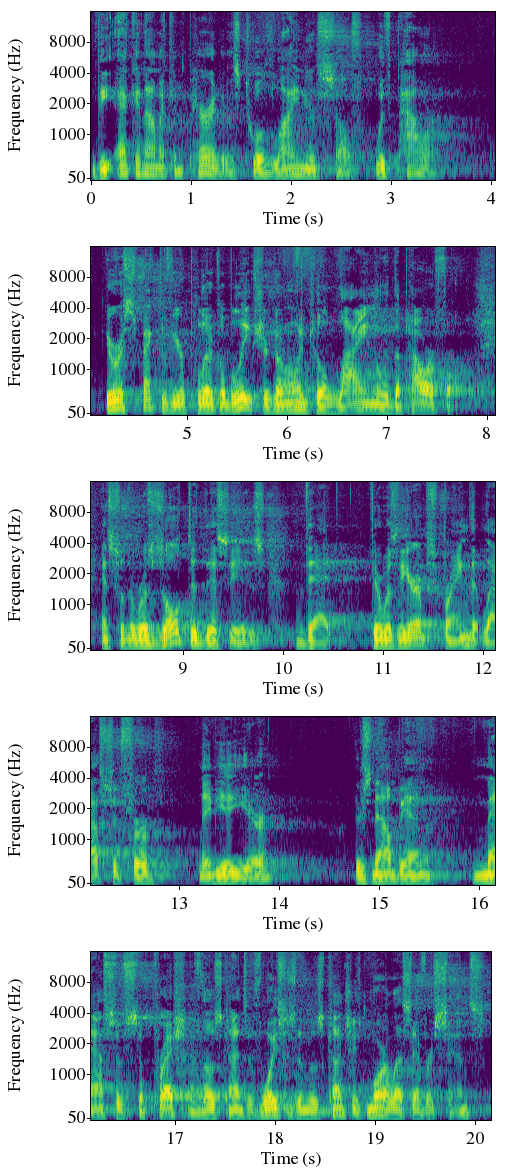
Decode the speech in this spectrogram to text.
the economic imperative is to align yourself with power. Irrespective of your political beliefs, you're going to align with the powerful. And so the result of this is that there was the Arab Spring that lasted for maybe a year. There's now been massive suppression of those kinds of voices in those countries, more or less ever since.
